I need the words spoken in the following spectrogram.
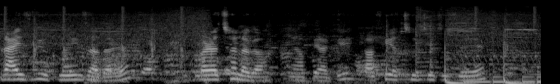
प्राइस भी उतना ही ज़्यादा है। पर अच्छा लगा यहाँ पे आके। काफ़ी अच्छी अच्छी चीज़ें हैं।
